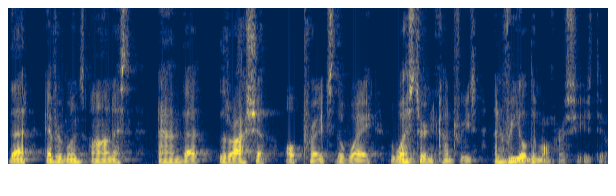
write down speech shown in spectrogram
that everyone's honest and that Russia operates the way the Western countries and real democracies do.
